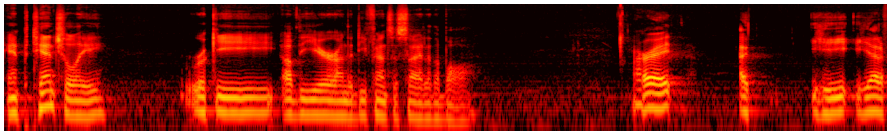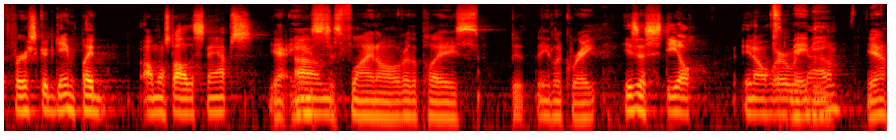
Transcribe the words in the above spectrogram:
and potentially rookie of the year on the defensive side of the ball. All right. He he had a first good game. He played almost all the snaps. Yeah, he's Um, just flying all over the place. They- look great. He's a steal. You know where we got him. Yeah.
